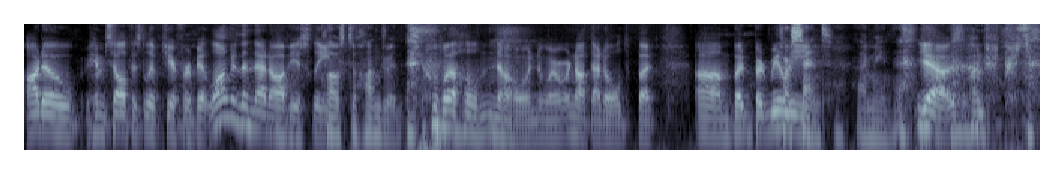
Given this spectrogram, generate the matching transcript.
Otto himself has lived here for a bit longer than that, obviously. Close to 100. well, no, we're not that old, but um, but but really, percent. I mean, yeah, hundred percent.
